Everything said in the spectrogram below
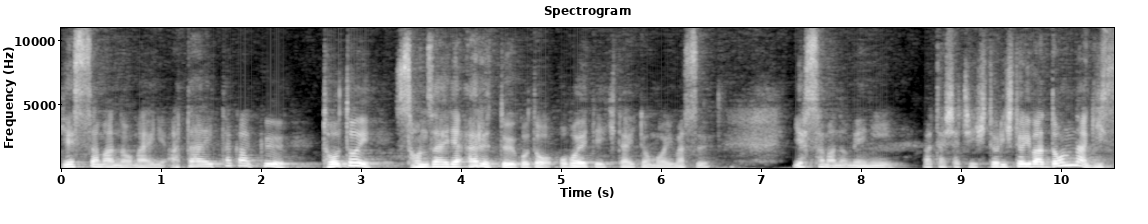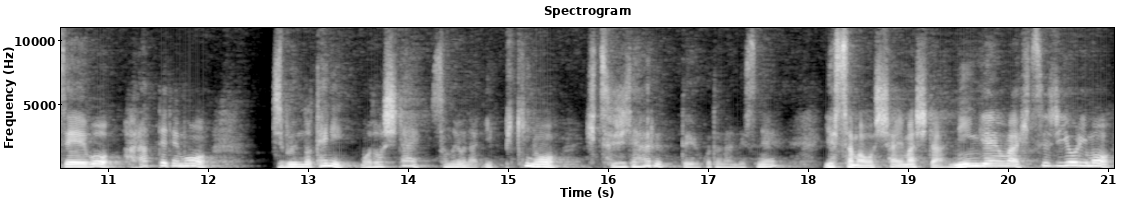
イエス様の前に値高く尊い存在であるということを覚えていきたいと思います。イエス様の目に私たち一人一人はどんな犠牲を払ってでも自分の手に戻したい、そのような一匹の羊であるということなんですね。イエス様はおっしゃいました。人間は羊よりも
